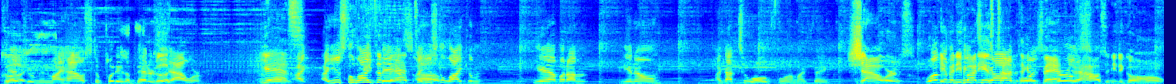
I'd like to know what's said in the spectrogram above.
Good. bedroom in my house to put in a better Good. shower. Yes. I, I used to Who like baths. I used to like them. Yeah, but I'm, you know, I got too old for them, I think. Showers. Welcome if anybody has time to take a bath in your house, they need to go home.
